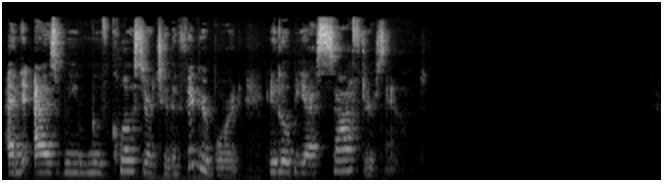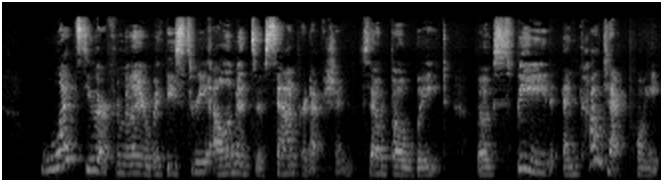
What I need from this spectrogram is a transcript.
And as we move closer to the fingerboard, it'll be a softer sound. Once you are familiar with these three elements of sound production, so bow weight, bow speed, and contact point,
